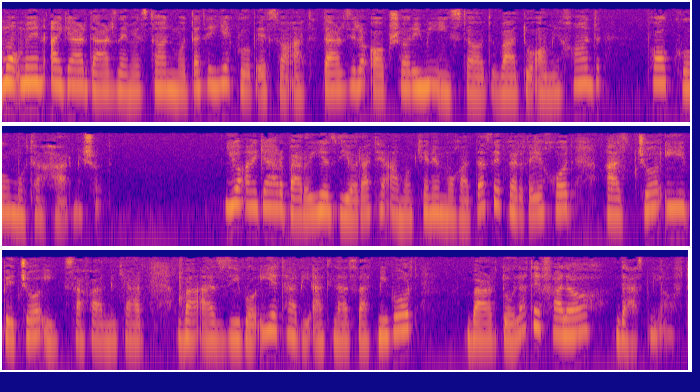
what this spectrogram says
مؤمن اگر در زمستان مدت یک ربع ساعت در زیر آبشاری می ایستاد و دعا می خاند، پاک و متحر می شد. یا اگر برای زیارت اماکن مقدس فرقه خود از جایی به جایی سفر می کرد و از زیبایی طبیعت لذت می برد بر دولت فلاح دست می آفد.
